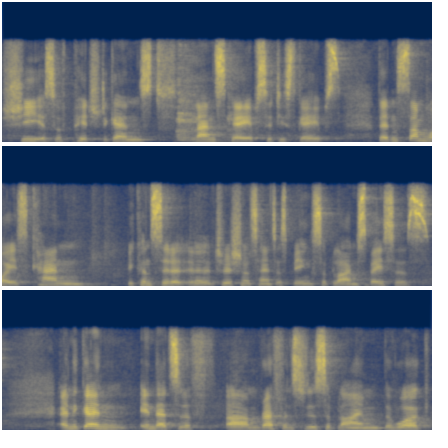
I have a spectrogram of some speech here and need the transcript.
she is sort of pitched against landscapes, cityscapes, that in some ways can be considered in a traditional sense as being sublime spaces. And again, in that sort of um, reference to the sublime, the work,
